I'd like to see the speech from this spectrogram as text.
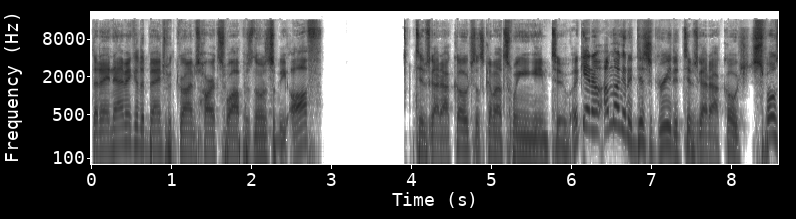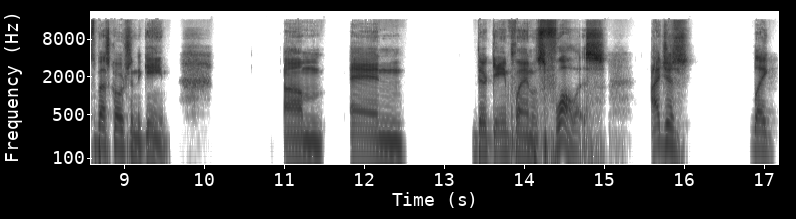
The dynamic of the bench with Grimes' Hart swap was noticeably off. Thibs got out coached. Let's come out swinging game two. Again, I'm not going to disagree that Thibs got out coached. Supposed the best coach in the game. Um, and their game plan was flawless. I just like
